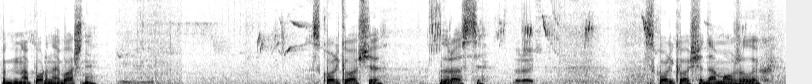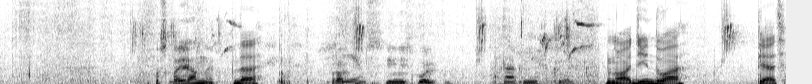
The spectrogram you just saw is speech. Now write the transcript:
Водонапорная башня? Сколько вообще? Здравствуйте. Здрасте. Сколько вообще домов жилых? Постоянный? Да. Практически нисколько. Как не сколько. Ну, один, два, пять.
